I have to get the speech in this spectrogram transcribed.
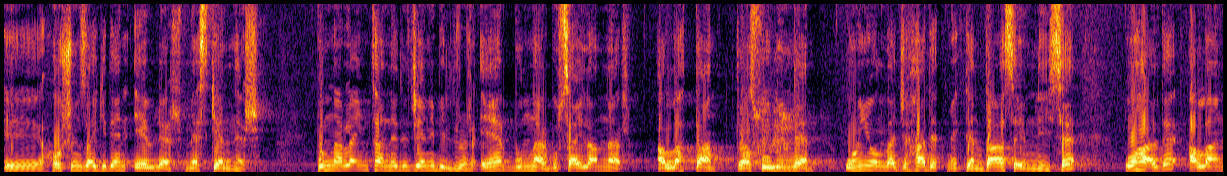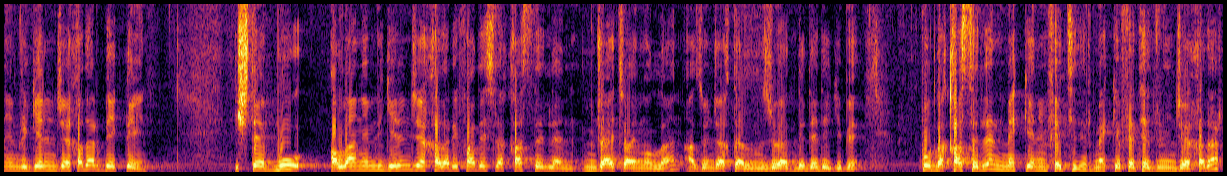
e, hoşunuza giden evler, meskenler, bunlarla imtihan edileceğini bildiriyor. Eğer bunlar, bu sayılanlar Allah'tan, Resulünden, onun yolunda cihad etmekten daha sevimli o halde Allah'ın emri gelinceye kadar bekleyin. İşte bu Allah'ın emri gelinceye kadar ifadesiyle kastedilen Mücahit Rahimullah'ın az önce aktardığımız rivayetinde dediği gibi burada kastedilen Mekke'nin fethidir. Mekke fethedilinceye kadar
